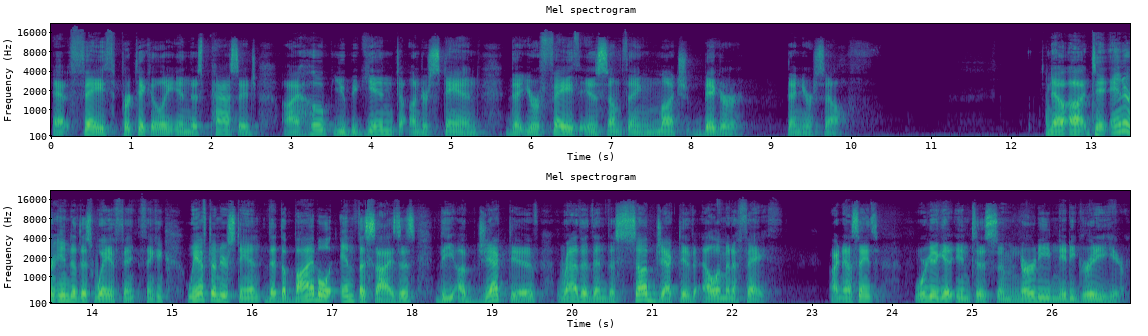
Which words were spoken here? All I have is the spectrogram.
at faith, particularly in this passage, I hope you begin to understand that your faith is something much bigger than yourself. Now, uh, to enter into this way of think- thinking, we have to understand that the Bible emphasizes the objective rather than the subjective element of faith. All right, now, Saints, we're going to get into some nerdy nitty gritty here.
